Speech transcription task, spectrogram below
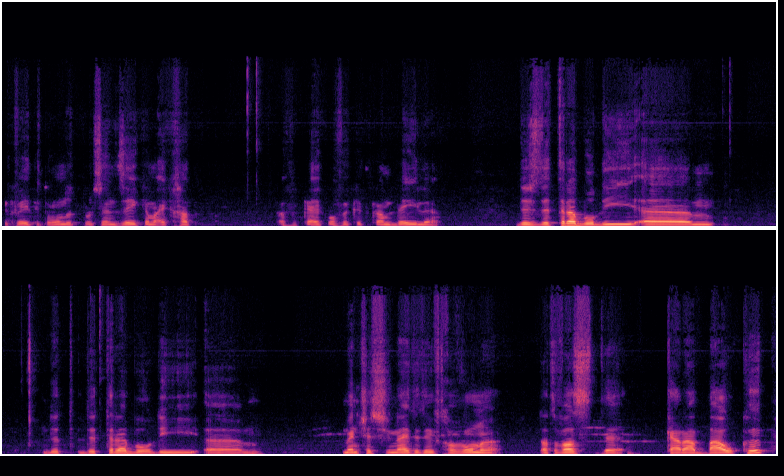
ik weet het 100% zeker, maar ik ga even kijken of ik het kan delen. Dus de treble die, ehm, de, de treble die ehm, Manchester United heeft gewonnen, dat was de Carabao Cup,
